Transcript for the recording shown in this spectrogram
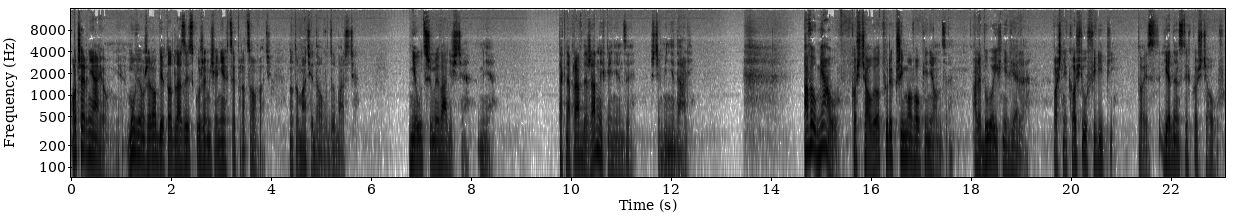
oczerniają mnie, mówią, że robię to dla zysku, że mi się nie chce pracować. No to macie dowód, zobaczcie. Nie utrzymywaliście mnie. Tak naprawdę żadnych pieniędzy ście mi nie dali. Paweł miał kościoły, od których przyjmował pieniądze, ale było ich niewiele. Właśnie kościół Filipi to jest jeden z tych kościołów,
